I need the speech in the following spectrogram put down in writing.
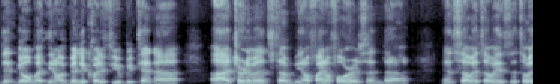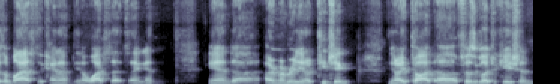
didn't go. But you know I've been to quite a few Big Ten uh, uh, tournaments, to you know Final Fours, and uh, and so it's always it's always a blast to kind of you know watch that thing. And and uh, I remember you know teaching, you know I taught uh, physical education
